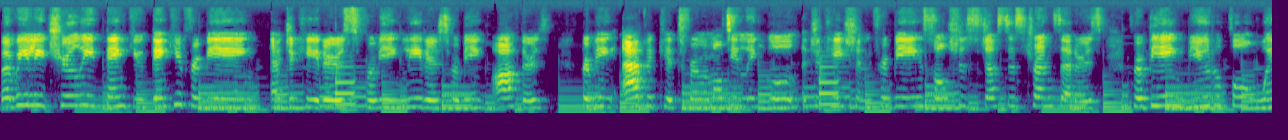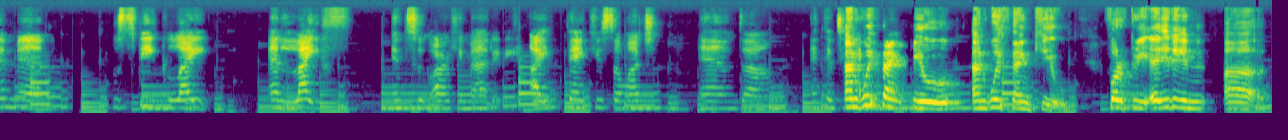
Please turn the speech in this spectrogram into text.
but really, truly, thank you. Thank you for being educators, for being leaders, for being authors, for being advocates for multilingual education, for being social justice trendsetters, for being beautiful women who speak light and life into our humanity. I thank you so much, and um, and continue. And we thank you, and we thank you for creating uh,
